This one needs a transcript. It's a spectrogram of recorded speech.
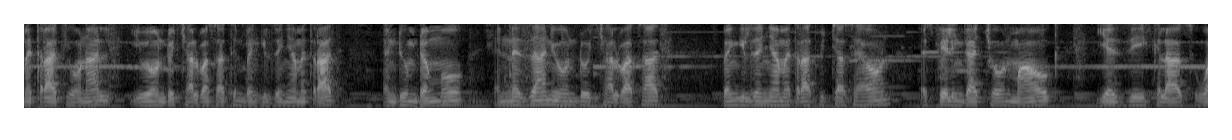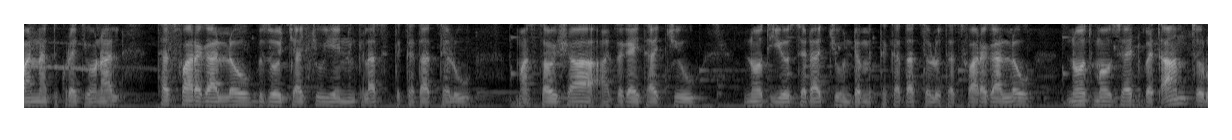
መጥራት ይሆናል። የወንዶች አልባሳትን በእንግሊዘኛ መጥራት እንዲሁም ደግሞ እነዛን የወንዶች አልባሳት በእንግሊዝኛ መጥራት ብቻ ሳይሆን spelling ኣቸውን ማወቅ የዚህ class ዋና ትኩረት ይሆናል። ተስፋ አረጋለሁ ብዙዎቻችሁ ይህንን class ስትከታተሉ ማስታወሻ አዘጋጅታችሁ note እየወሰዳችሁ እንደምትከታተሉ ተስፋ አረጋለሁ። note መውሰድ በጣም ጥሩ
